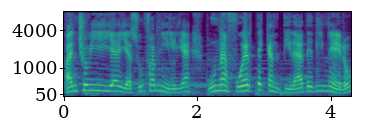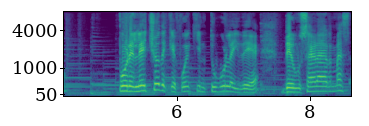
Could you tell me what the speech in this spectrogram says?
Pancho Villa y a su familia una fuerte cantidad de dinero por el hecho de que fue quien tuvo la idea de usar armas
